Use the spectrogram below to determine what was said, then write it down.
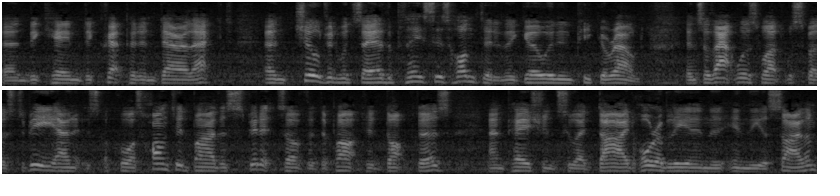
and became decrepit and derelict. And children would say, oh, the place is haunted, and they go in and peek around. And so that was what was supposed to be, and it was, of course, haunted by the spirits of the departed doctors and patients who had died horribly in the, in the asylum,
